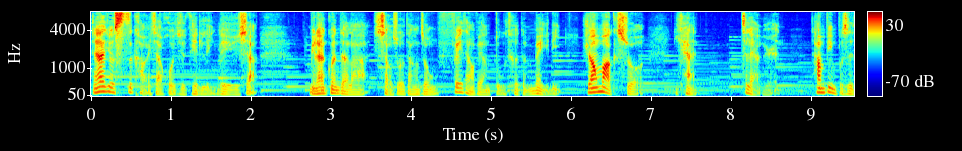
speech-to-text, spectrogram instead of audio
大家就思考一下，或者可以领略一下米兰昆德拉小说当中非常非常独特的魅力。让 Mark 说：“你看，这两个人，他们并不是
